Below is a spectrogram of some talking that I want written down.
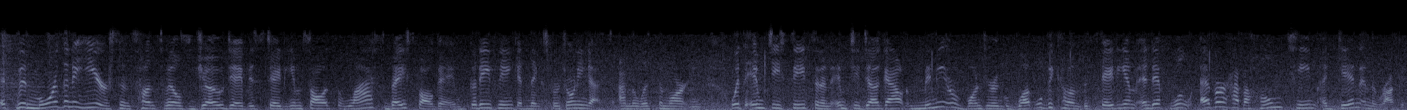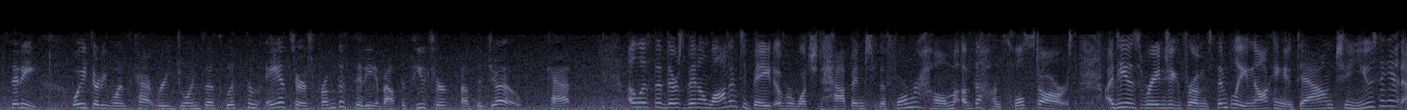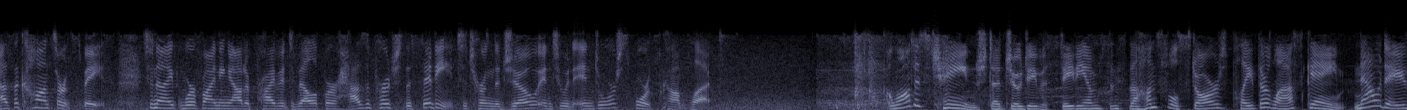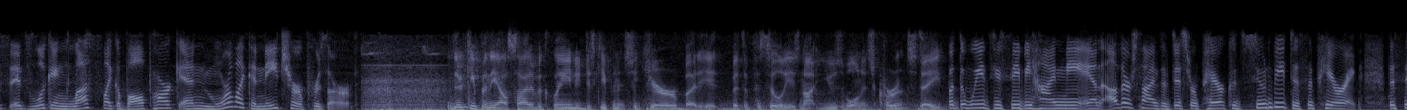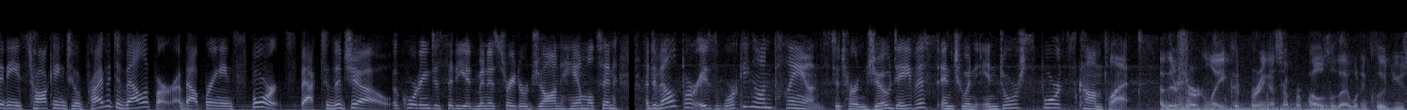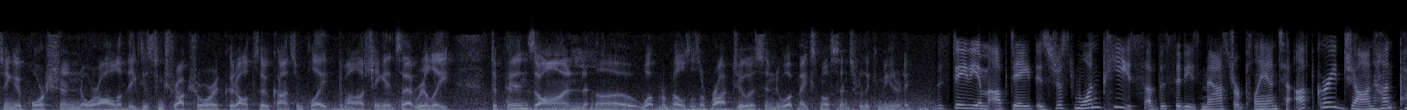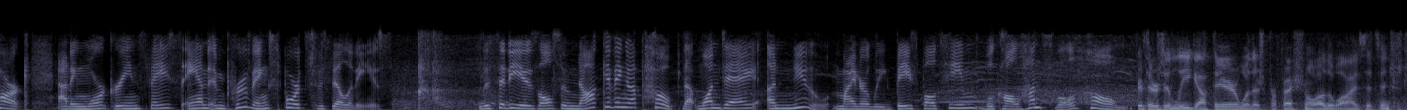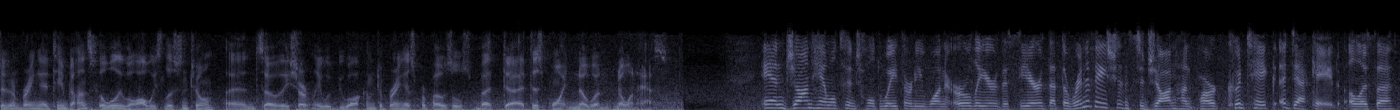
It's been more than a year since Huntsville's Joe Davis Stadium saw its last baseball game. Good evening and thanks for joining us. I'm Melissa Martin. With empty seats and an empty dugout, many are wondering what will become of the stadium and if we'll ever have a home team again in the Rocket City. WAAY 31's Kat Reed joins us with some answers from the city about the future of the Joe. Kat? Alyssa, there's been a lot of debate over what should happen to the former home of the Huntsville Stars. Ideas ranging from simply knocking it down to using it as a concert space. Tonight, we're finding out a private developer has approached the city to turn the Joe into an indoor sports complex. A lot has changed at Joe Davis Stadium since the Huntsville Stars played their last game. Nowadays, it's looking less like a ballpark and more like a nature preserve. They're keeping the outside of it clean and just keeping it secure, but it but the facility is not usable in its current state. But the weeds you see behind me and other signs of disrepair could soon be disappearing. The city is talking to a private developer about bringing sports back to the Joe. According to City Administrator John Hamilton, a developer is working on plans to turn Joe Davis into an indoor sports complex. There certainly could bring us a proposal that would include using a portion or all of the existing structure, or it could also contemplate demolishing it. So that really depends on uh, what proposals are brought to us and what makes most sense for the community. The stadium update is just one piece of the city's master plan to upgrade John Hunt Park, adding more green space and improving sports facilities. The city is also not giving up hope that one day a new minor league baseball team will call Huntsville home. If there's a league out there, whether it's professional or otherwise, that's interested in bringing a team to Huntsville, we will always listen to them, and so they certainly would be welcome to bring us proposals, but uh, at this point, no one, no one has. And John Hamilton told WAAY 31 earlier this year that the renovations to John Hunt Park could take a decade. Alyssa?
